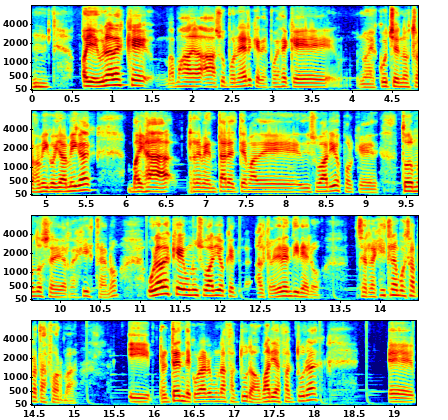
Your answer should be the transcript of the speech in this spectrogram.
Mm. Oye, una vez que vamos a, suponer que después de que nos escuchen nuestros amigos y amigas, vais a reventar el tema de, usuarios porque todo el mundo se registra, ¿no? Una vez que un usuario que, al que le deben dinero se registra en vuestra plataforma y pretende cobrar una factura o varias facturas, eh,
